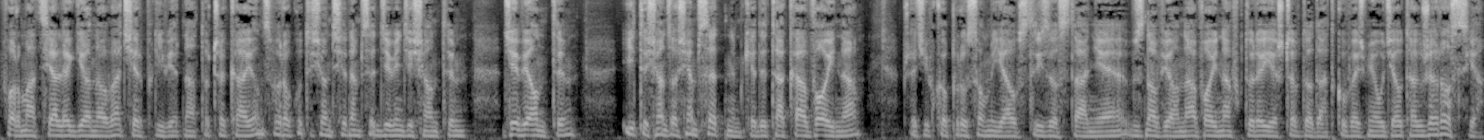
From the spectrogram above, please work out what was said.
formacja legionowa, cierpliwie na to czekając, w roku 1799 i 1800, kiedy taka wojna przeciwko Prusom i Austrii zostanie wznowiona, wojna, w której jeszcze w dodatku weźmie udział także Rosja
